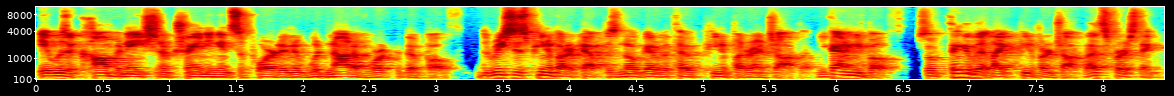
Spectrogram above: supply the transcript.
it was a combination of training and support, and it would not have worked without both. The Reese's peanut butter cup is no good without peanut butter and chocolate. You kind of need both. So think of it like peanut butter and chocolate. That's the first thing.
